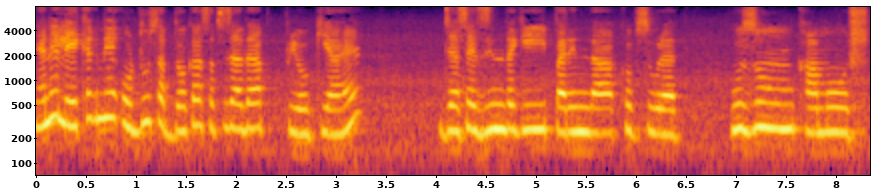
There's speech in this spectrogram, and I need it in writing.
यानी लेखक ने उर्दू शब्दों का सबसे ज़्यादा प्रयोग किया है। जैसे ज़िंदगी, परिंदा, खूबसूरत, हुजूम, खामोश।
